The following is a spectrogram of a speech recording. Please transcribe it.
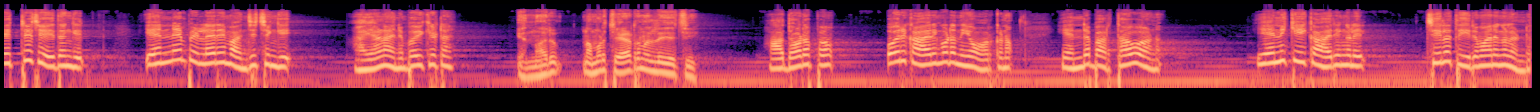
തെറ്റ് ചെയ്തെങ്കിൽ എന്നെയും പിള്ളേരെയും വഞ്ചിച്ചെങ്കിൽ അയാൾ അനുഭവിക്കട്ടെ. എന്നാലും നമ്മുടെ ചേട്ടനല്ലേ ചേച്ചി? അതോടൊപ്പം ഒരു കാര്യം കൂടെ നീ ഓർക്കണം. എന്റെ ഭർത്താവുമാണ്. എനിക്ക് ഈ കാര്യങ്ങളിൽ ചില തീരുമാനങ്ങളുണ്ട്.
